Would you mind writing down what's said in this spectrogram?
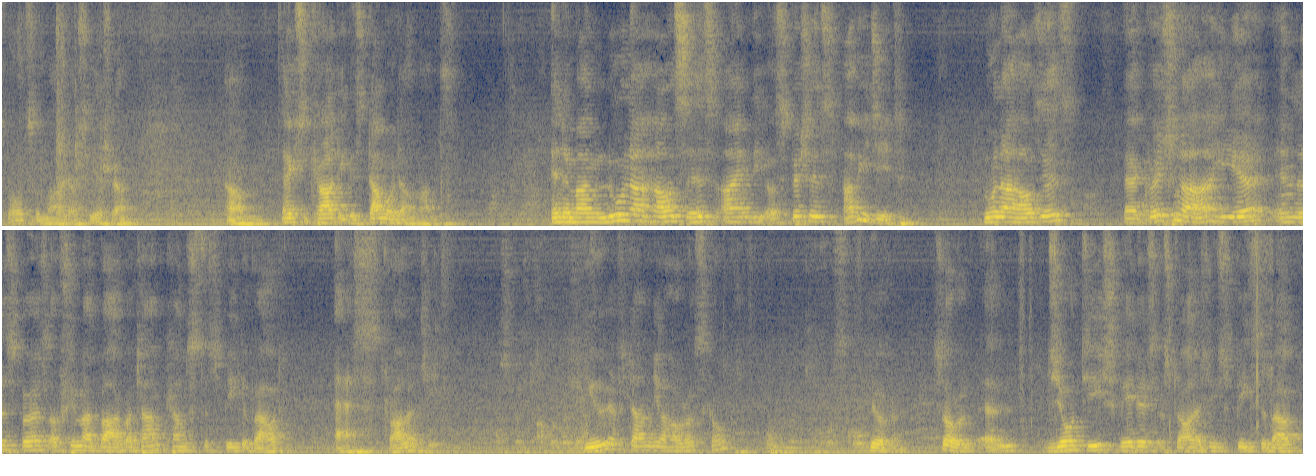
is also Margashirsha. Um, actually, Kartik is Damodar month. And among lunar houses, I'm the auspicious Abhijit. Lunar houses, uh, Krishna here in this verse of Srimad Bhagavatam comes to speak about astrology. You have done your horoscope? Your so, uh, Jyotish, Vedic astrology, speaks about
